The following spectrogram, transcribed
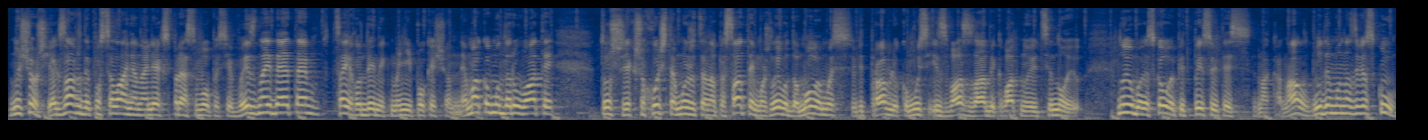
Ну що ж, як завжди, посилання на AliExpress в описі ви знайдете. Цей годинник мені поки що нема кому дарувати. Тож, якщо хочете, можете написати, можливо, домовимось, відправлю комусь із вас за адекватною ціною. Ну і обов'язково підписуйтесь на канал, будемо на зв'язку.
